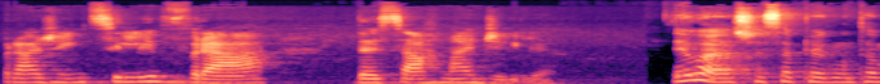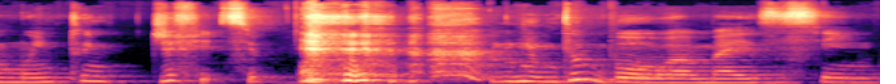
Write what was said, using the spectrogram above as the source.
para a gente se livrar dessa armadilha? Eu acho essa pergunta muito difícil. muito boa, mas assim,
